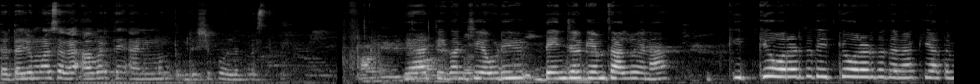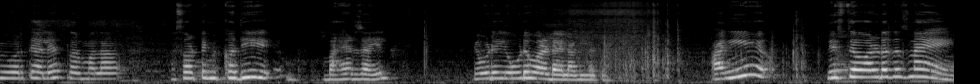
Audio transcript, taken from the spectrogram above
तर त्याच्यामुळे सगळं आवडते आणि मग तुमच्याशी बोलत बसते. ह्या तिघांची एवढी डेंजर गेम चालू आहे ना इतकी इतकी ओरडते ते इतके ओरडते ते ना की आता मी वरती आले तर मला असं वाटतं मी कधी बाहेर जाईल. एवढे एवढे ओरडायला लागले ते. आणि नुसते ओरडतच नाही.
